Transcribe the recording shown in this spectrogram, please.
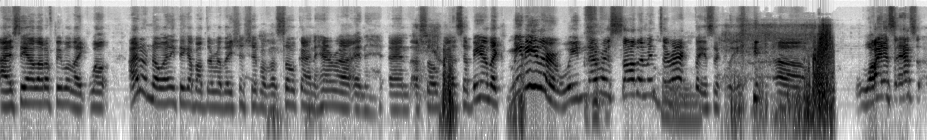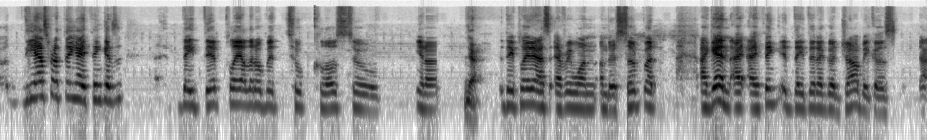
I've seen a lot of people like, well, I don't know anything about the relationship of Ahsoka and Hera and and Ahsoka and Sabine. I'm like, me neither. We never saw them interact. Mm. Basically, um, why is Ez- the Ezra thing? I think is they did play a little bit too close to, you know. Yeah. They played it as everyone understood, but again, I, I think it, they did a good job because I,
